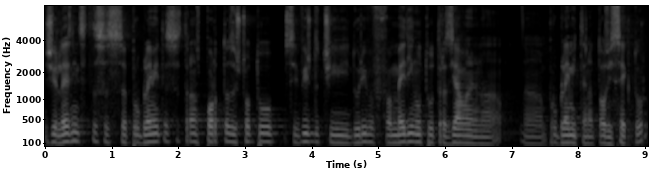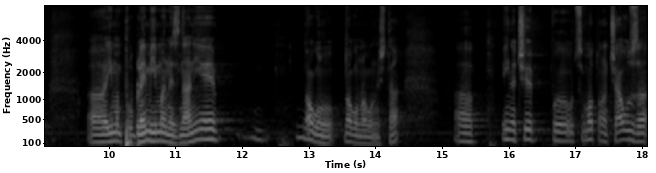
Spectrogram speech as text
железницата, с проблемите с транспорта, защото се вижда, че дори в медийното отразяване на проблемите на този сектор има проблеми, има незнание, много, много, много неща. Иначе от самото начало за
